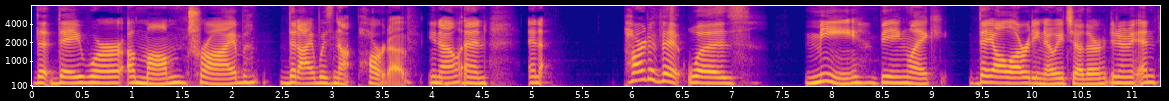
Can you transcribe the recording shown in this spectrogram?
that they were a mom tribe that I was not part of, you know? Mm-hmm. And and part of it was me being like they all already know each other. You know I mean? And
